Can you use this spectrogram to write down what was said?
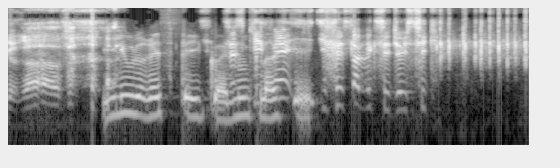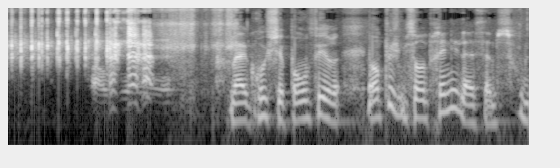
Grave. Il est où le respect quoi, ce qu'il fait? classé. il, il fait ça avec ses joysticks. Ah ouais. Bah gros je sais pas en faire. En plus je me suis entraîné là, ça me saoule.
